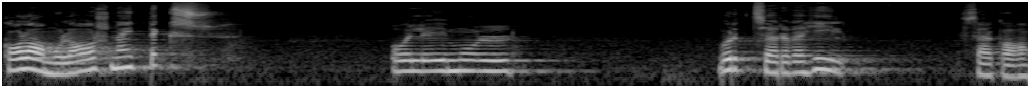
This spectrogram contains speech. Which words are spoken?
kalamulaaž näiteks oli mul Võrtsjärve hiilsäga.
